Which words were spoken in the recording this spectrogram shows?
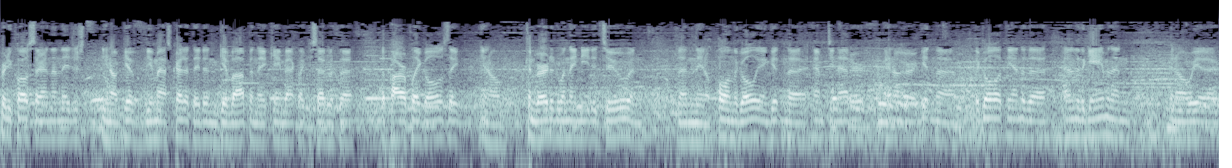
pretty close there, and then they just you know give UMass credit. They didn't give up, and they came back like you said with the, the power play goals. They you know converted when they needed to, and then you know pulling the goalie and getting the empty netter, you know, or getting the, the goal at the end of the end of the game, and then you know we uh,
